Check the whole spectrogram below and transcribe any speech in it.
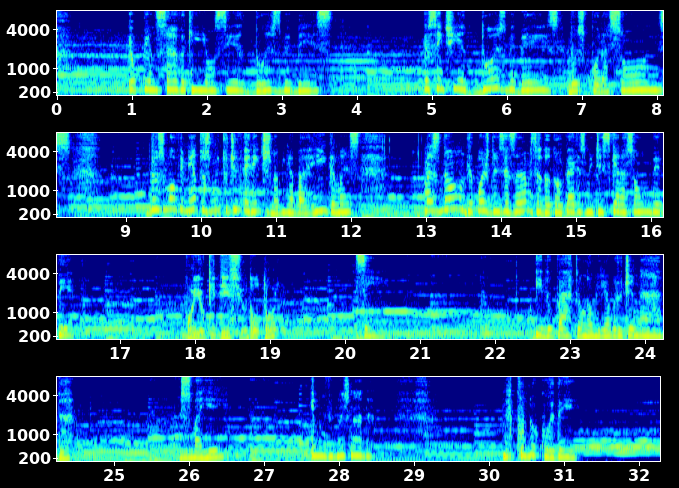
Eu pensava que iam ser dois bebês. Eu sentia dois bebês, dois corações, dois movimentos muito diferentes na minha barriga, mas... Mas não, depois dos exames, o Dr. Pérez me disse que era só um bebê. Foi o que disse o doutor? Sim. E do parto eu não me lembro de nada. Desmaiei e não vi mais nada. Mas quando acordei,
